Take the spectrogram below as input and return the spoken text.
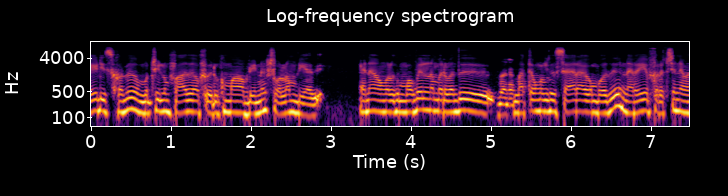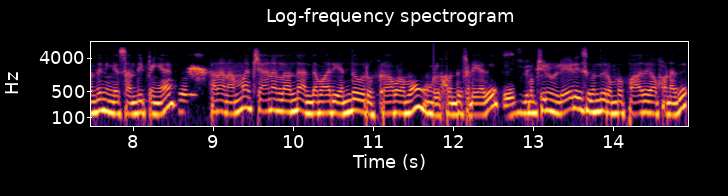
லேடிஸ்க்கு வந்து முற்றிலும் பாதுகாப்பு இருக்குமா அப்படின்னு சொல்ல முடியாது. ஏன்னா உங்களுக்கு மொபைல் நம்பர் வந்து மற்றவங்களுக்கு ஷேர் ஆகும்போது நிறைய பிரச்சனை வந்து நீங்க சந்திப்பீங்க. ஆனா நம்ம சேனல்ல வந்து அந்த மாதிரி எந்த ஒரு ப்ராப்ளமும் உங்களுக்கு வந்து கிடையாது. முற்றிலும் லேடிஸ்க்கு வந்து ரொம்ப பாதுகாப்பானது.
